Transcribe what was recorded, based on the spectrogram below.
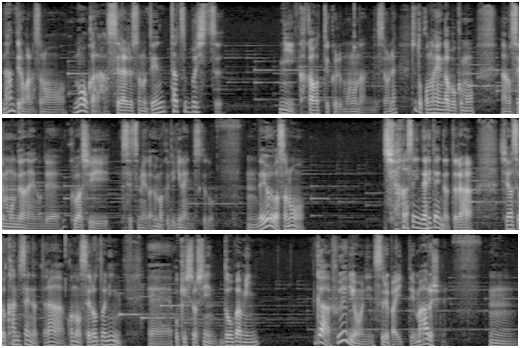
何ていうのかなその脳から発せられるその伝達物質に関わってくるものなんですよね。ちょっとこの辺が僕もあの専門ではないので詳しい説明がうまくできないんですけど、うん、で要はその幸せになりたいんだったら幸せを感じたいんだったらこのセロトニン、えー、オキシトシンドーパミンが増えるようにすればいいっていう、まあ、ある種ね、うん、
